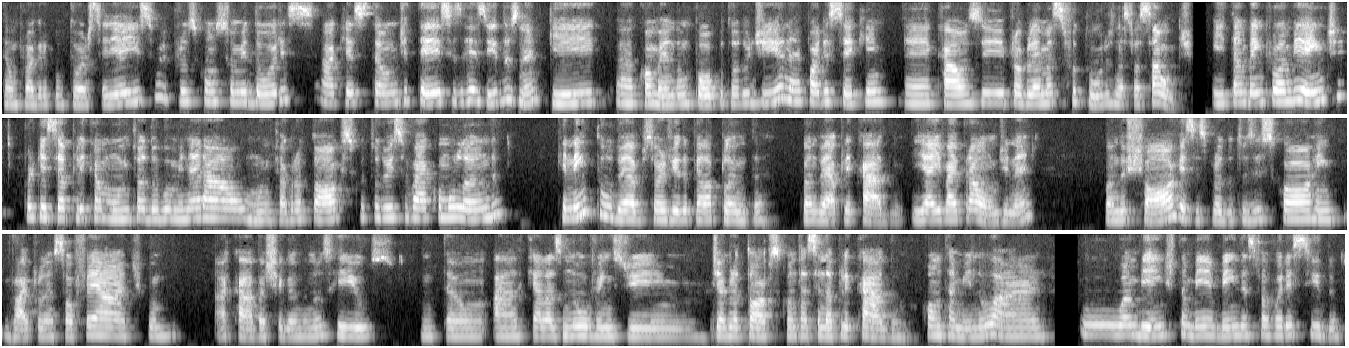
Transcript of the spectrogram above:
Então, para o agricultor seria isso, e para os consumidores, a questão de ter esses resíduos, né? Que uh, comendo um pouco todo dia, né? Pode ser que é, cause problemas futuros na sua saúde. E também para o ambiente, porque se aplica muito adubo mineral, muito agrotóxico, tudo isso vai acumulando, que nem tudo é absorvido pela planta quando é aplicado. E aí vai para onde, né? Quando chove, esses produtos escorrem, vai para o lençol freático, acaba chegando nos rios. Então, aquelas nuvens de, de agrotóxicos, quando está sendo aplicado, contamina o ar. O ambiente também é bem desfavorecido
